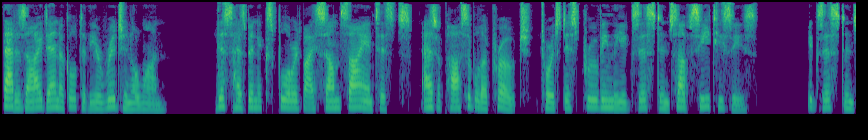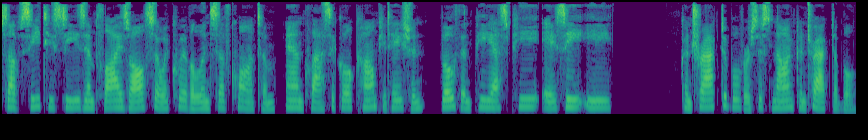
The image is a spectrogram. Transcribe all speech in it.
that is identical to the original one. This has been explored by some scientists as a possible approach towards disproving the existence of CTCs. Existence of CTCs implies also equivalence of quantum and classical computation, both in PSPACE. Contractible versus non-contractible.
